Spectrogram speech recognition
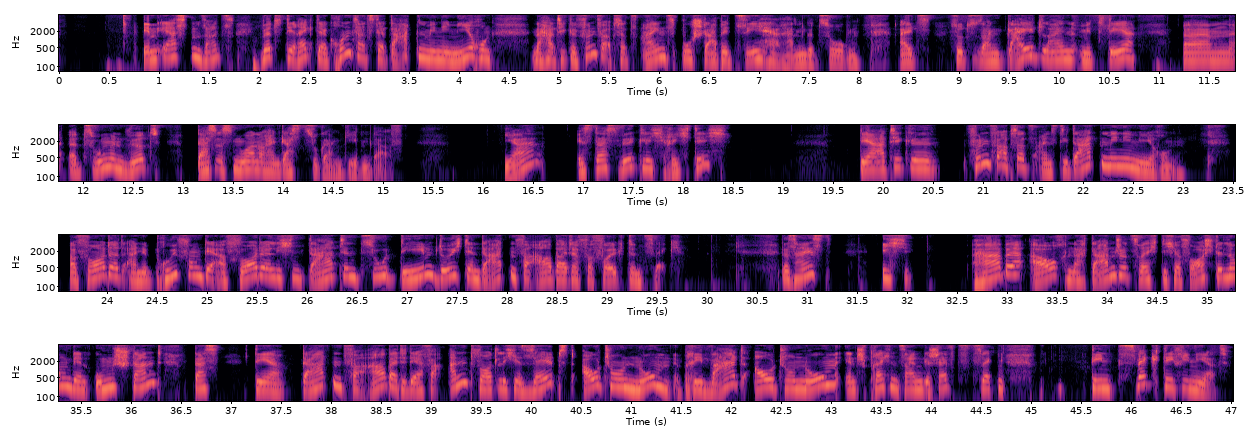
Im ersten Satz wird direkt der Grundsatz der Datenminimierung nach Artikel 5 Absatz 1 Buchstabe C herangezogen, als sozusagen Guideline, mit der ähm, erzwungen wird, dass es nur noch einen Gastzugang geben darf. Ja, ist das wirklich richtig? Der Artikel 5 Absatz 1, die Datenminimierung, erfordert eine Prüfung der erforderlichen Daten zu dem durch den Datenverarbeiter verfolgten Zweck. Das heißt, ich habe auch nach datenschutzrechtlicher Vorstellung den Umstand, dass der Datenverarbeiter, der Verantwortliche selbst autonom, privat autonom entsprechend seinen Geschäftszwecken den Zweck definiert.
